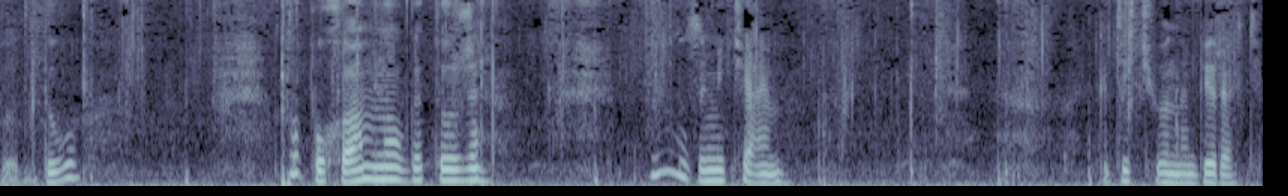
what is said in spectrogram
Тут дуб. Лопуха много тоже. Ну, замечаем, где чего набирать.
